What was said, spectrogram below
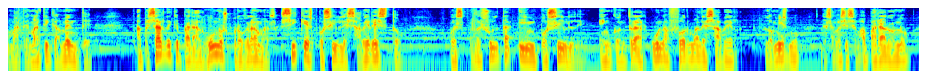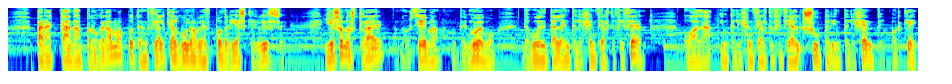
matemáticamente, a pesar de que para algunos programas sí que es posible saber esto, pues resulta imposible encontrar una forma de saber lo mismo, de saber si se va a parar o no, para cada programa potencial que alguna vez podría escribirse. Y eso nos trae, nos lleva de nuevo de vuelta a la inteligencia artificial, o a la inteligencia artificial superinteligente. ¿Por qué?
